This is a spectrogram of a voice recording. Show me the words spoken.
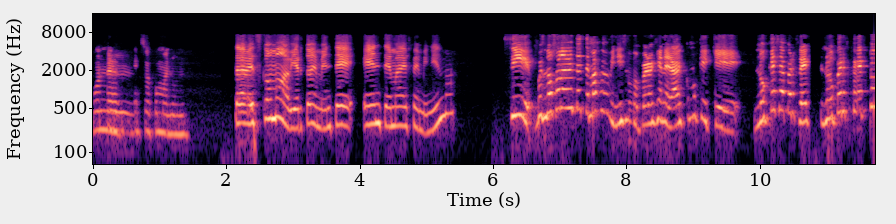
poner Mm. eso como en un Tal vez como abierto de mente en tema de feminismo. Sí, pues no solamente el tema feminismo, pero en general como que, que no que sea perfecto, no perfecto,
